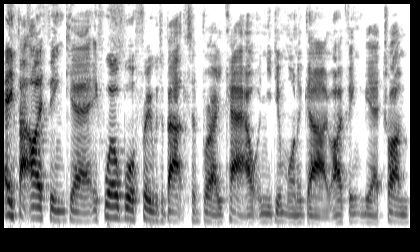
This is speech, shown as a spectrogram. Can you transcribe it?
I, in fact, I think yeah, if World War Three was about to break out and you didn't want to go, I think yeah, try and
